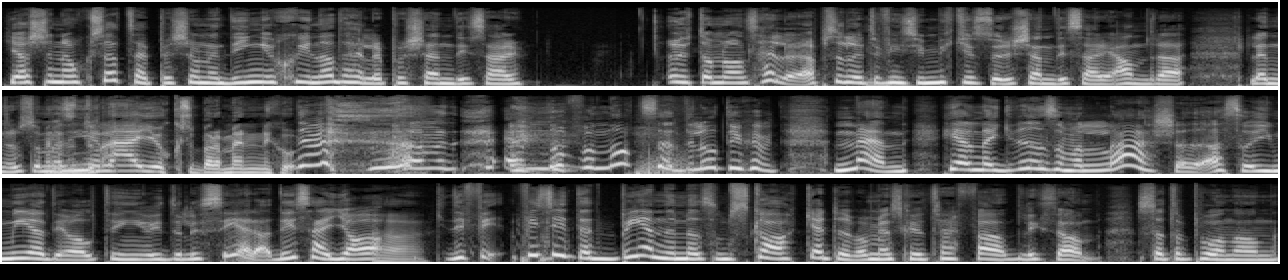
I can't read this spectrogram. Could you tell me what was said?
jag känner också att så personen, det är ingen skillnad heller på kändisar utomlands heller, absolut det finns ju mycket större kändisar i andra länder och så Men men alltså, hela, de är ju också bara människor. ja, men ändå på något sätt, det låter ju sjukt. Men hela den här grejen som man lär sig, alltså i media och allting och idolisera, det är så här, jag, Ja. det fi- finns inte ett ben i mig som skakar typ om jag skulle träffa, liksom, stöta på någon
